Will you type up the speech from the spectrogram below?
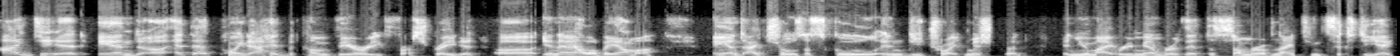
I did. And uh, at that point, I had become very frustrated uh, in Alabama. And I chose a school in Detroit, Michigan. And you might remember that the summer of 1968,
